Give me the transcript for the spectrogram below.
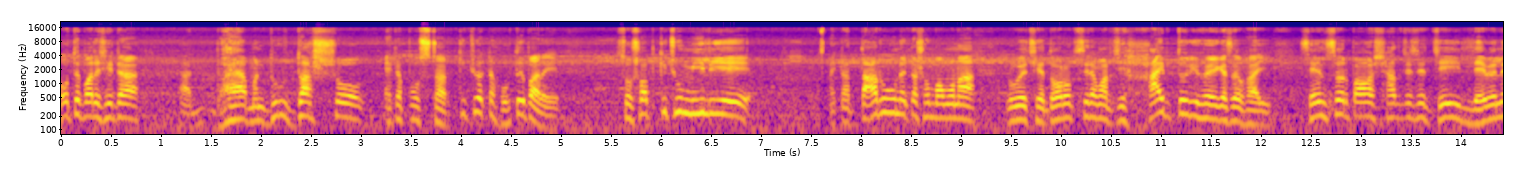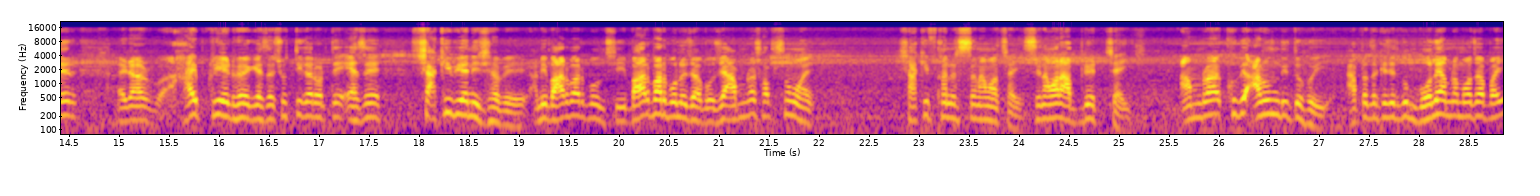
হতে পারে সেটা ভয়া মানে দুর্দার্শ একটা পোস্টার, কিছু একটা হতে পারে। সো সব কিছু মিলিয়ে একটা দারুণ একটা সম্ভাবনা রয়েছে। দরদ সিনেমার যে হাইপ তৈরি হয়ে গেছে ভাই সেন্সর পাওয়ার সাথে সাথে যেই লেভেলের এটার হাইপ ক্রিয়েট হয়ে গেছে, সত্যিকার অর্থে অ্যাজ এ সাকিবিয়ান হিসাবে, আমি বারবার বলছি, বারবার বলে যাব যে আমরা সবসময় শাকিব খানের সিনেমা চাই, সিনেমার আপডেট চাই। আমরা খুবই আনন্দিত হই। আপনাদেরকে যেরকম বলে আমরা মজা পাই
